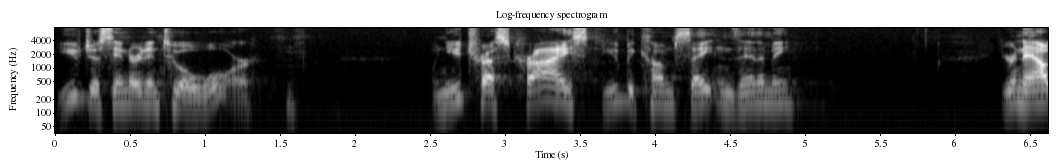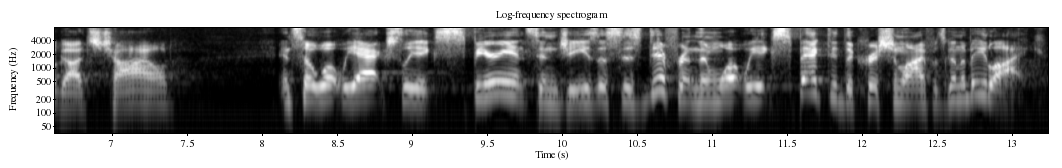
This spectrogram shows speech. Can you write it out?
You've just entered into a war. When you trust Christ, you've become Satan's enemy. You're now God's child. And so, what we actually experience in Jesus is different than what we expected the Christian life was going to be like.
